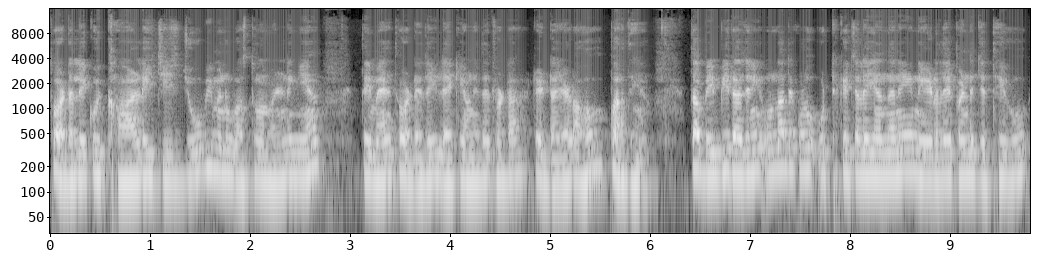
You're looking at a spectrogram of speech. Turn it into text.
ਤੁਹਾਡੇ ਲਈ ਕੋਈ ਖਾਣ ਲਈ ਚੀਜ਼, ਜੋ ਵੀ ਮੈਨੂੰ ਵਸਤੂਆਂ ਮਿਲਣਗੀਆਂ ਤੇ ਮੈਂ ਤੁਹਾਡੇ ਲਈ ਲੈ ਕੇ ਆਉਣੀ ਤੇ ਤੁਹਾਡਾ ਢਿੱਡਾ ਜਿਹੜਾ ਉਹ ਭਰਦੇ ਆ ਤਾਂ ਬੀਬੀ ਰਜਨੀ, ਉਹਨਾਂ ਦੇ ਕੋਲੋਂ ਉੱਠ ਕੇ ਚਲੇ ਜਾਂਦੇ ਨੇ, ਨੇੜਲੇ ਪਿੰਡ ਜਿੱਥੇ ਉਹ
